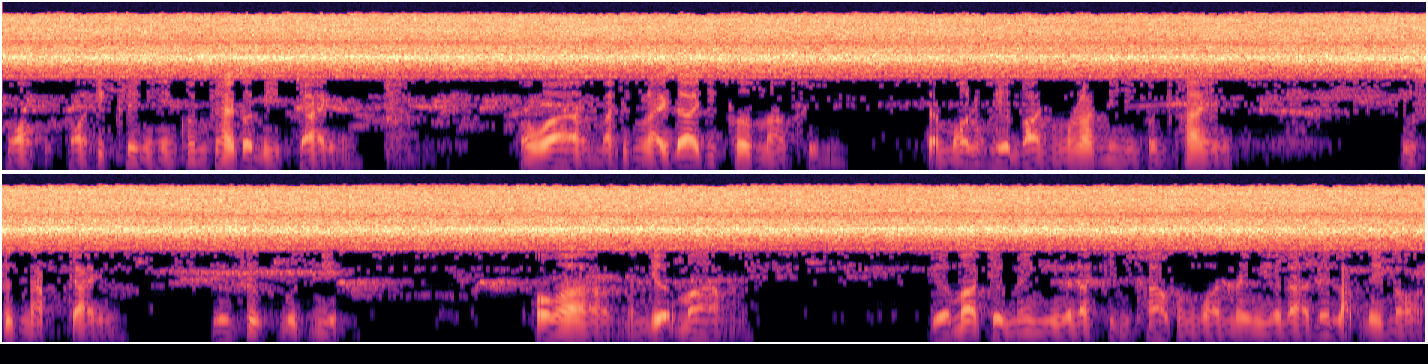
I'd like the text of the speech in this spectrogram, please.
หมอหมอที่คลินิกเห็นคนไข้ก็ดีใจ เพราะว่าหมายถึงรายได้ที่เพิ่มมากขึ้น แต่หมอโรงพยาบาลของรัฐนี่เห็นคนไข้ รู้สึกหนักใจ รู้สึกหงุดหงิด เพราะว่ามันเยอะมาก เยอะมากจนไม่มีเวลากินข้าวกลางวัน ไม่มีเวลาได้หลับได้นอน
